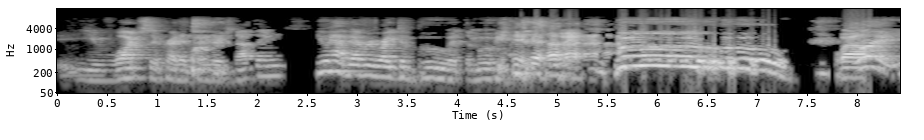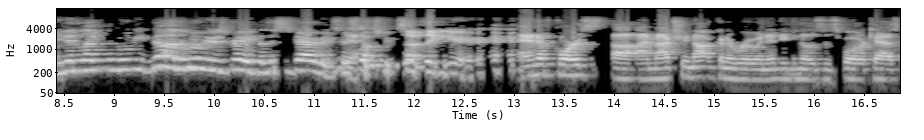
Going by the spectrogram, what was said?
you've watched the credits and there's nothing, you have every right to boo at the movie. Boo! Well, what? You didn't like the movie? No, the movie was great, but this is garbage. There's Yeah. supposed to be something here. and of course, uh, I'm actually not going to ruin it, even though this is a spoiler cast.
